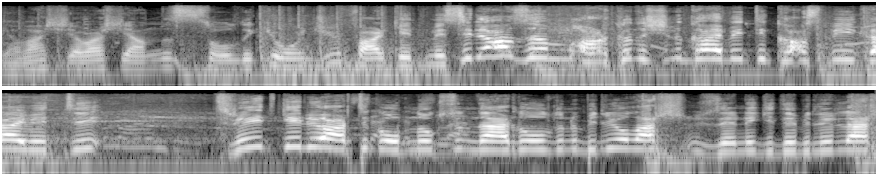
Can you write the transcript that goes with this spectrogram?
Yavaş yavaş yalnız soldaki oyuncuyu fark etmesi lazım. Arkadaşını kaybetti. Kaspe'yi kaybetti. Trade geliyor artık Obnox'un nerede olduğunu biliyorlar. Üzerine gidebilirler.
